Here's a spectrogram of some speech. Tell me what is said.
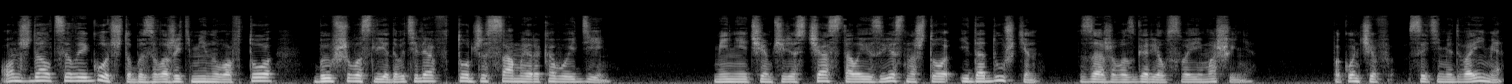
Он ждал целый год, чтобы заложить мину в авто бывшего следователя в тот же самый роковой день. Менее чем через час стало известно, что и Дадушкин заживо сгорел в своей машине. Покончив с этими двоими,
